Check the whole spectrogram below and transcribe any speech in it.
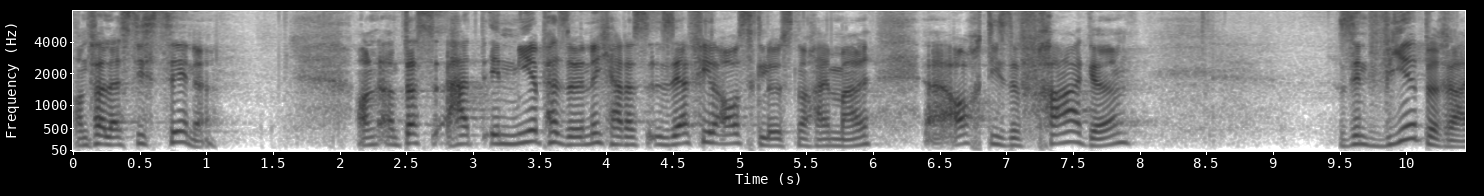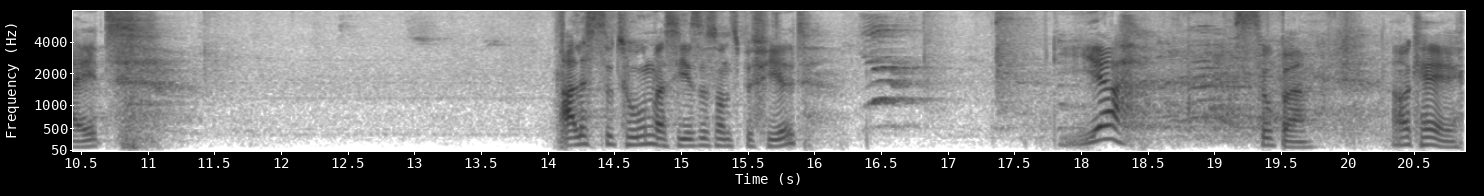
und verlässt die Szene. Und, und, das hat in mir persönlich hat das sehr viel ausgelöst noch einmal. Äh, auch diese Frage, sind wir bereit, alles zu tun, was Jesus uns befiehlt? Ja, super. Okay.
